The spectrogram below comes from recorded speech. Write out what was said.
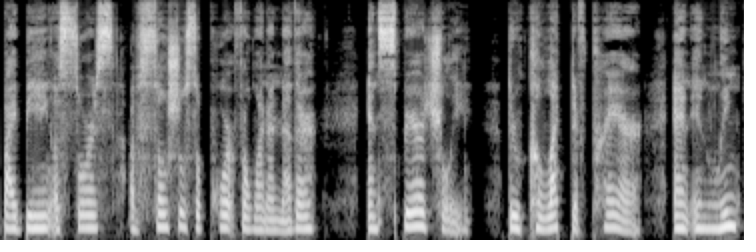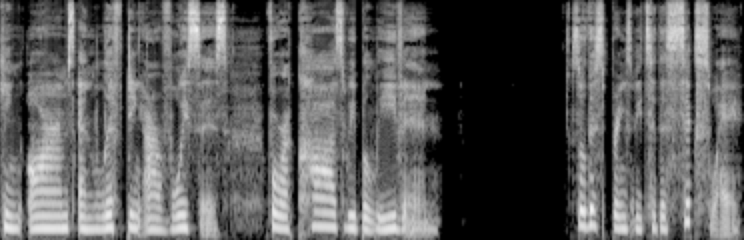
by being a source of social support for one another, and spiritually through collective prayer and in linking arms and lifting our voices for a cause we believe in. So this brings me to the sixth way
